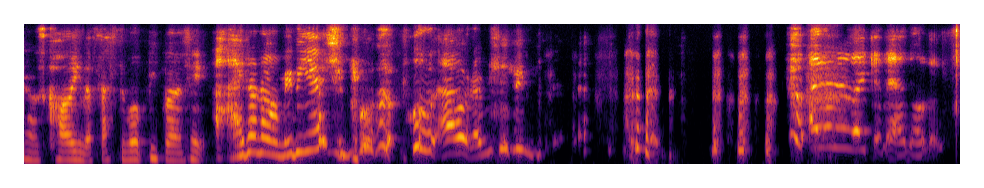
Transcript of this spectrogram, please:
And I was calling the festival people and saying, I don't know, maybe I should pull, pull out. I'm feeling. I don't know if I can handle this.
